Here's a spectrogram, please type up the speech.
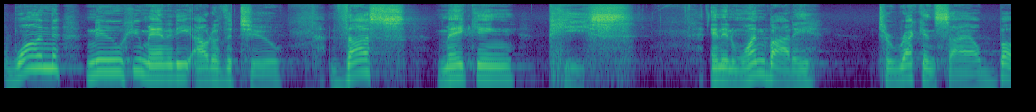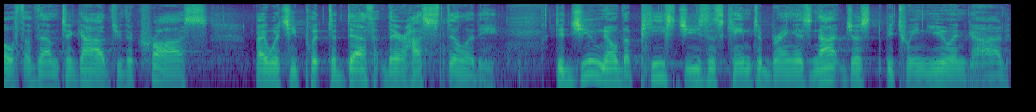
one new humanity out of the two, thus making peace. And in one body, to reconcile both of them to God through the cross by which he put to death their hostility. Did you know the peace Jesus came to bring is not just between you and God,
